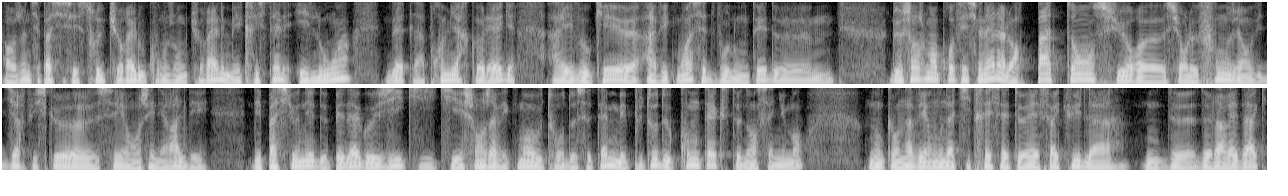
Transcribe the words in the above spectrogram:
alors je ne sais pas si c'est structurel ou conjoncturel, mais Christelle est loin d'être la première collègue à évoquer euh, avec moi cette volonté de de changement professionnel, alors pas tant sur, euh, sur le fond, j'ai envie de dire, puisque c'est en général des, passionnés de pédagogie qui, échangent avec moi autour de ce thème, mais plutôt de contexte d'enseignement. Donc on, avait, on a titré cette FAQ de la, de, de la rédac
